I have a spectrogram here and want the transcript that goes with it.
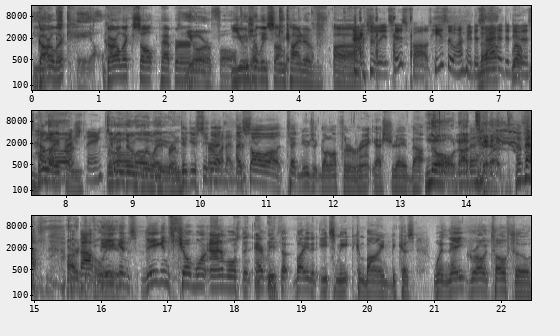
He Garlic, kale. garlic, salt, pepper. Your fault. Usually likes some kind of. Uh, Actually, it's his fault. He's the one who decided to do well, this Blue Hello Apron. Fresh thing. We've been doing Blue of you. Apron. Did you see Or that? whatever. I saw uh, Ted Nugent going off on a rant yesterday about No, not that. about, Hard about vegans. Vegans kill more animals than everybody that eats meat combined because when they grow tofu,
